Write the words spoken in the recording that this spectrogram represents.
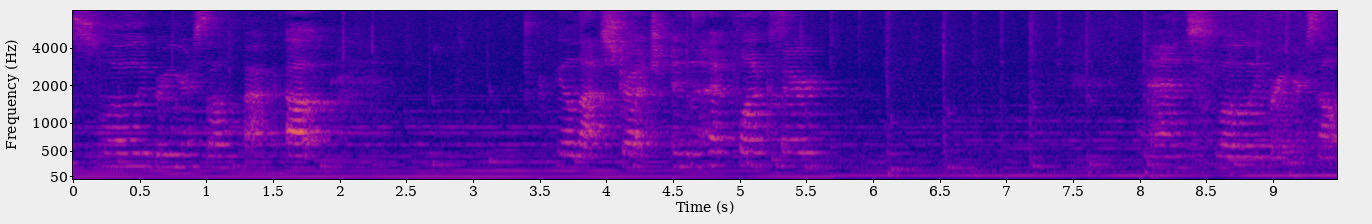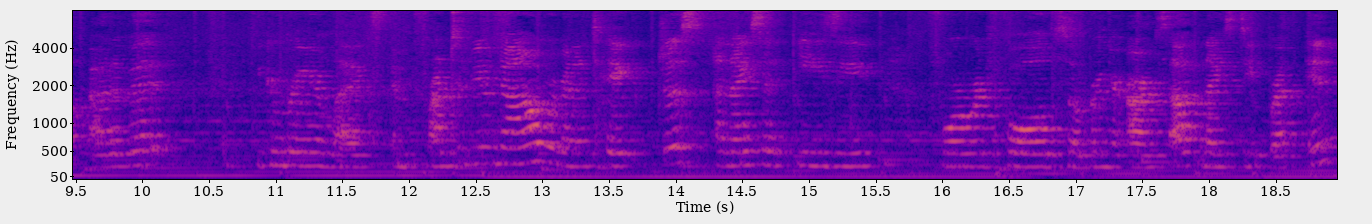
Slowly bring yourself back up. Feel that stretch in the hip flexor. And slowly bring yourself out of it. You can bring your legs in front of you now. We're gonna take just a nice and easy forward fold. So bring your arms up, nice deep breath in.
